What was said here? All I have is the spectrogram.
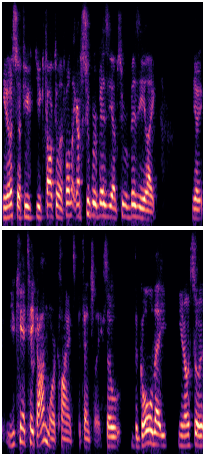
You know, so if you you talk to them on the phone like I'm super busy, I'm super busy, like you know, you can't take on more clients potentially. So the goal that you know, so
